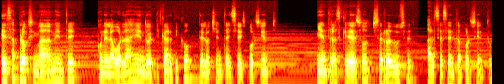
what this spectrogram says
es aproximadamente con el abordaje endoepicárdico del 86% mientras que eso se reduce al 60%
